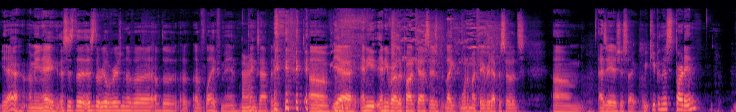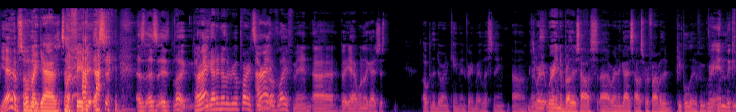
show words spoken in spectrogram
yeah, I mean, hey, this is the this is the real version of uh of the of, of life, man. Right. Things happen. um, yeah, any any of our other podcasts, there's like one of my favorite episodes. Um, Isaiah is just like, we keeping this part in? Yeah, absolutely. Oh my gosh. It's my favorite. That's, as, as, as, look, All right. you got the real parts of, right. of life, man. Uh, but yeah, one of the guys just opened the door and came in for anybody listening. Because we're we're in a brother's house. Uh, we're in a guy's house where five other people live who We're in the low,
